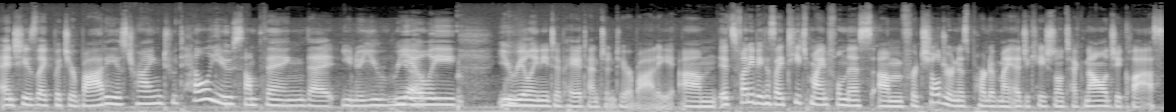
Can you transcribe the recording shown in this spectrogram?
And she's like, but your body is trying to tell you something that you know you really you really need to pay attention to your body. Um, it's funny because I teach mindfulness um, for children as part of my educational technology class.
